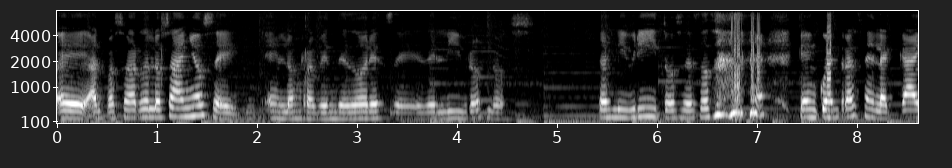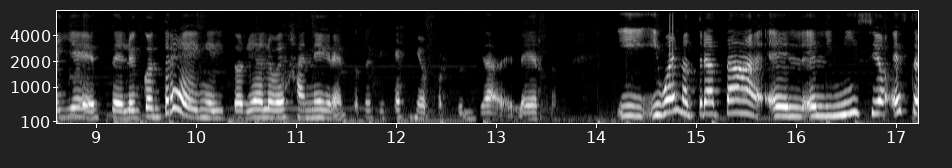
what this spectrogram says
eh, al pasar de los años, en los revendedores de, libros, los, los libritos esos que encuentras en la calle, este, lo encontré en Editorial Oveja Negra, entonces dije es mi oportunidad de leerlo. Y, bueno, trata el, inicio, este,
